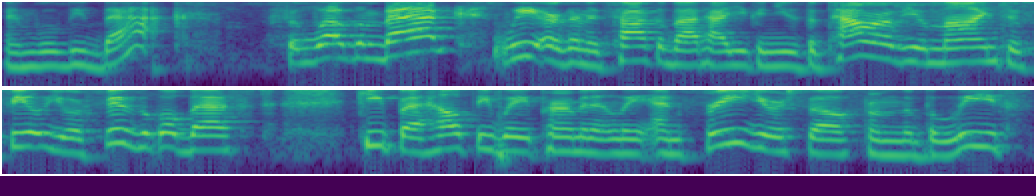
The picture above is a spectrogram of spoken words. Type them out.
And we'll be back. So, welcome back. We are going to talk about how you can use the power of your mind to feel your physical best, keep a healthy weight permanently, and free yourself from the beliefs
